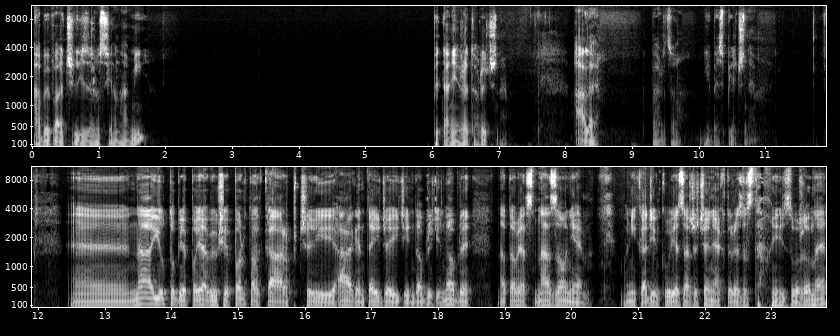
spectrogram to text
aby walczyli z Rosjanami? Pytanie retoryczne, ale bardzo niebezpieczne. E, Na YouTubie pojawił się Portal Carp, czyli agent AJ. Dzień dobry, dzień dobry. Natomiast na Zonie Monika dziękuję za życzenia, które zostały jej złożone.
